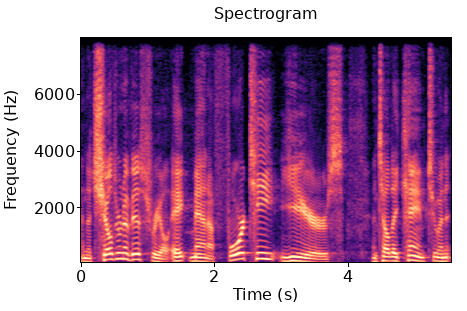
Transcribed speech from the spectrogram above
And the children of Israel ate manna 40 years until they came to an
